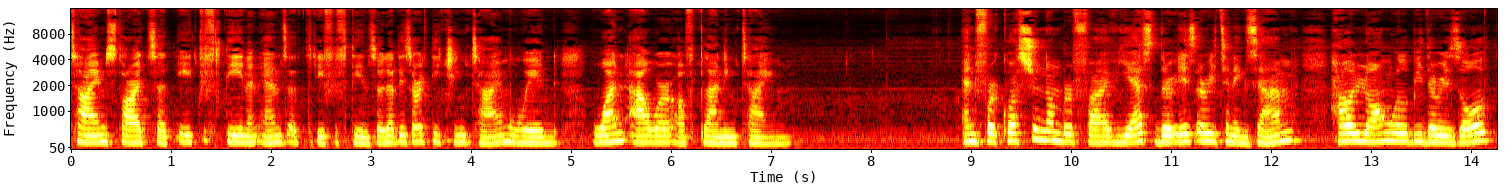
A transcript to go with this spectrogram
time starts at 8.15 and ends at 3.15. So that is our teaching time with one hour of planning time. And for question number five, yes, there is a written exam. How long will be the result?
